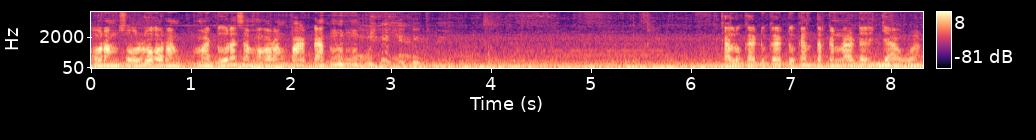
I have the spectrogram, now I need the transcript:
orang Solo orang Madura sama orang Padang Iya. kalau gado-gado kan terkenal dari Jawa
